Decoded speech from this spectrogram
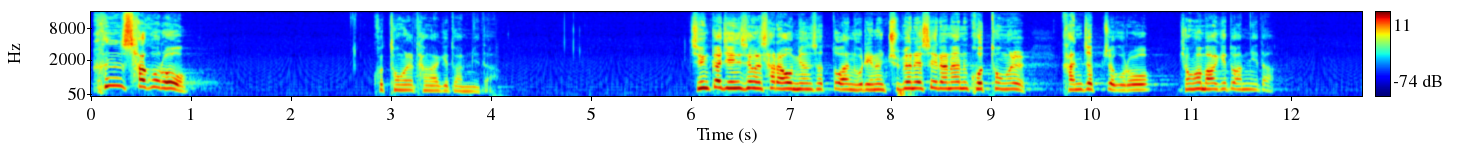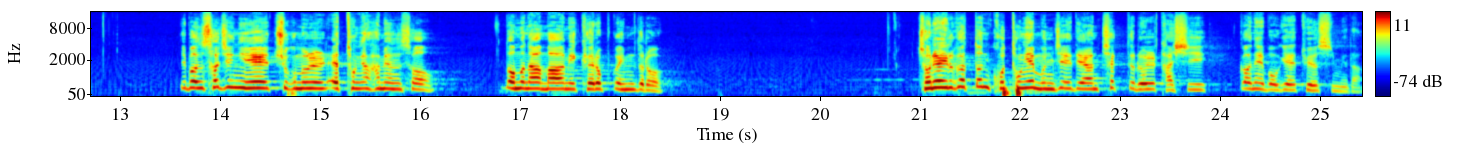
큰 사고로 고통을 당하기도 합니다. 지금까지 인생을 살아오면서 또한 우리는 주변에서 일어나는 고통을 간접적으로 경험하기도 합니다. 이번 서진이의 죽음을 애통하면서 너무나 마음이 괴롭고 힘들어 전에 읽었던 고통의 문제에 대한 책들을 다시 꺼내보게 되었습니다.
